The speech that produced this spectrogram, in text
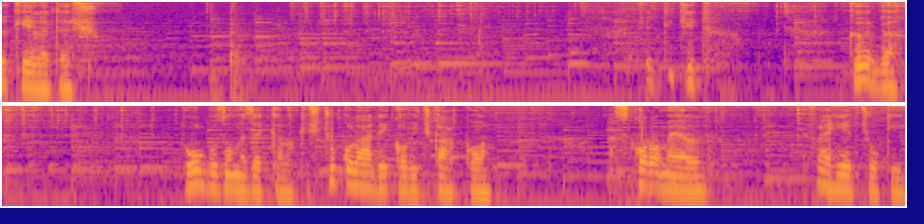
Tökéletes. És egy kicsit körbe dolgozom ezekkel a kis csokoládékavicskákkal. Ez karamell, fehér csoki,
